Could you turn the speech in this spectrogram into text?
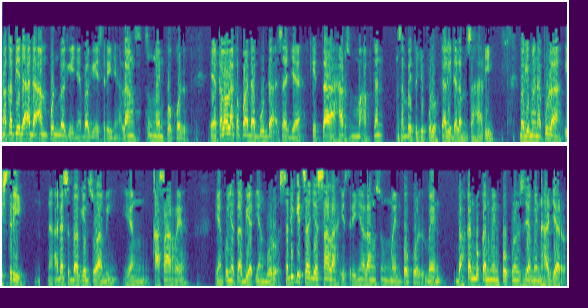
maka tidak ada ampun baginya, bagi istrinya, langsung main pukul. Ya, kalaulah kepada budak saja kita harus memaafkan sampai 70 kali dalam sehari, bagaimana pula istri? Nah, ada sebagian suami yang kasar ya, yang punya tabiat yang buruk, sedikit saja salah istrinya langsung main pukul, main bahkan bukan main pukul saja, main hajar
